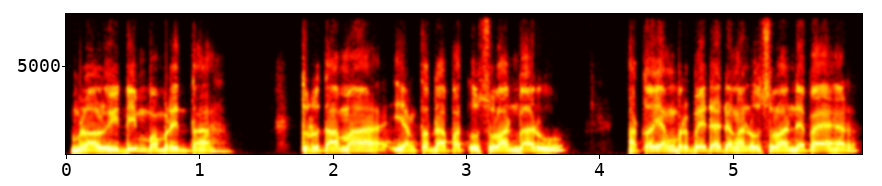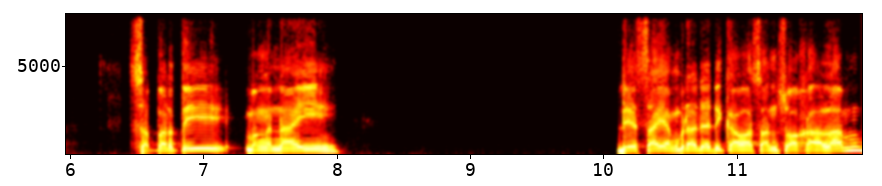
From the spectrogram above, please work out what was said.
melalui DIM pemerintah, terutama yang terdapat usulan baru atau yang berbeda dengan usulan DPR, seperti mengenai desa yang berada di kawasan suaka alam,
